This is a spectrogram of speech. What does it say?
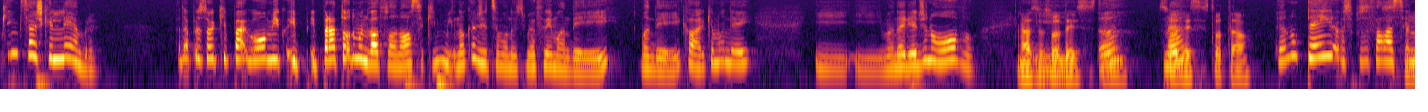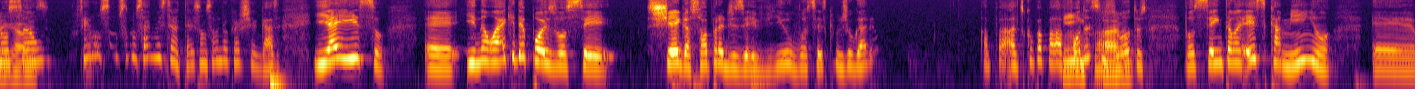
Quem que você acha que ele lembra? É da pessoa que pagou o mico. E, e pra todo mundo vai falar, nossa, que mico. Não acredito que você mandou isso. Eu falei, mandei, mandei, claro que mandei. E, e mandaria de novo. Nossa, e... eu sou desses também. Hã? Sou né? desses total. Eu não tenho. Você falar sem noção. Sem noção, você não sabe minha estratégia, você não sabe onde eu quero chegar. E é isso. É, e não é que depois você chega só para dizer, viu, vocês que me julgaram. A, a, desculpa a palavra, foda-se claro. os outros. Você, então, esse caminho. É,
